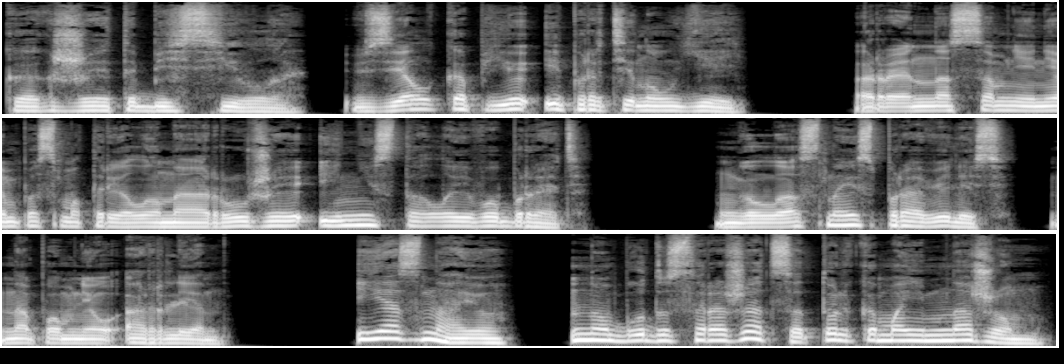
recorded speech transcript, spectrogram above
Как же это бесило. Взял копье и протянул ей. Ренна с сомнением посмотрела на оружие и не стала его брать. «Гласно исправились», – напомнил Орлен. «Я знаю, но буду сражаться только моим ножом».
